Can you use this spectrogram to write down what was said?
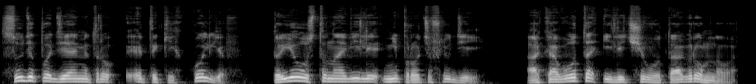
Судя по диаметру этаких кольев, то ее установили не против людей, а кого-то или чего-то огромного.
